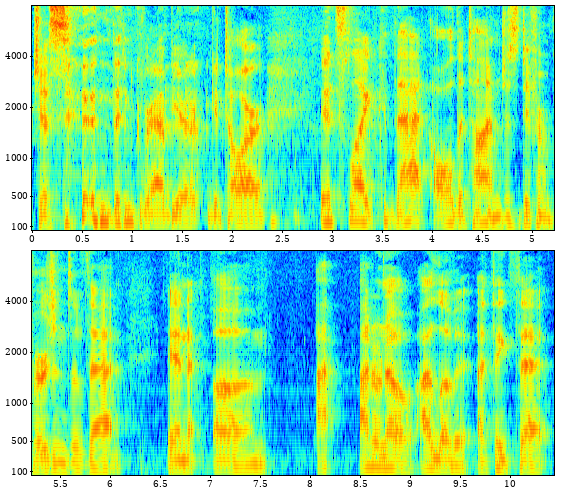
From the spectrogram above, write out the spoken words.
just then grab your guitar it's like that all the time just different versions of that. And um i i don't know. I love it. I think that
